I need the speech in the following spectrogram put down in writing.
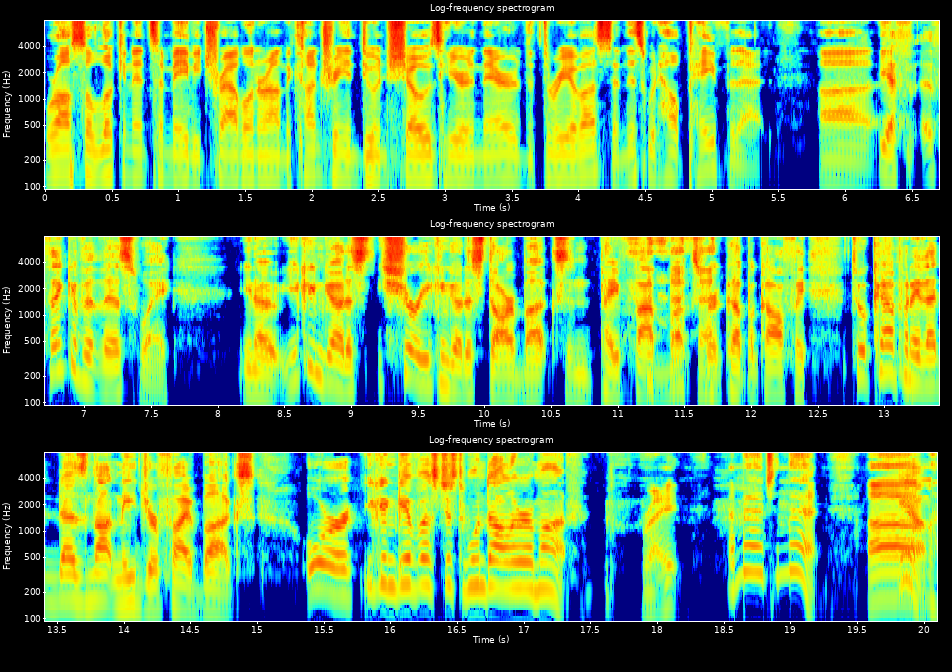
We're also looking into maybe traveling around the country and doing shows here and there, the three of us, and this would help pay for that. Uh, Yeah, th- think of it this way. You know, you can go to sure you can go to Starbucks and pay five bucks for a cup of coffee to a company that does not need your five bucks, or you can give us just one dollar a month. right? Imagine that. Um, Yeah.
